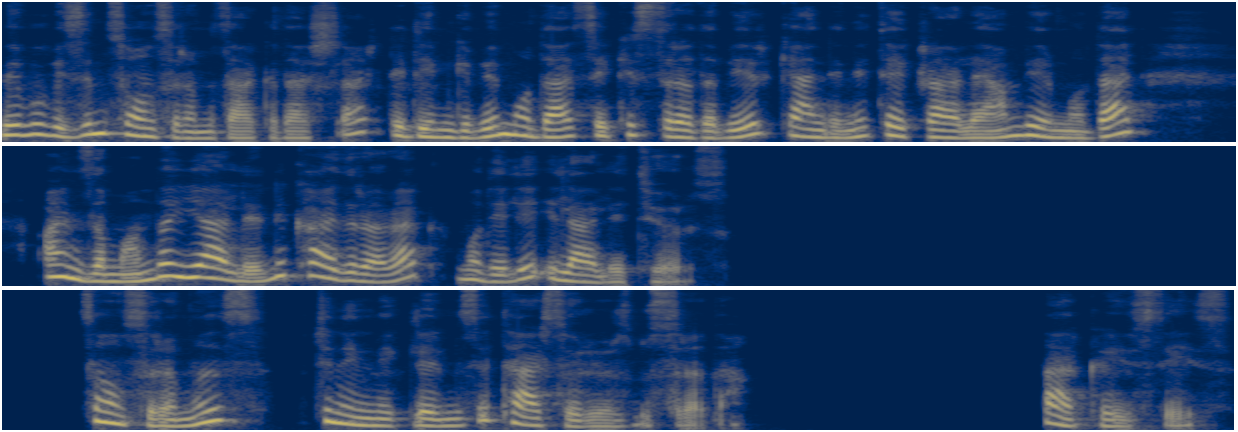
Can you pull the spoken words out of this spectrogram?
Ve bu bizim son sıramız arkadaşlar. Dediğim gibi model 8 sırada bir kendini tekrarlayan bir model. Aynı zamanda yerlerini kaydırarak modeli ilerletiyoruz. Son sıramız bütün ilmeklerimizi ters örüyoruz bu sırada. Arka yüzdeyiz.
